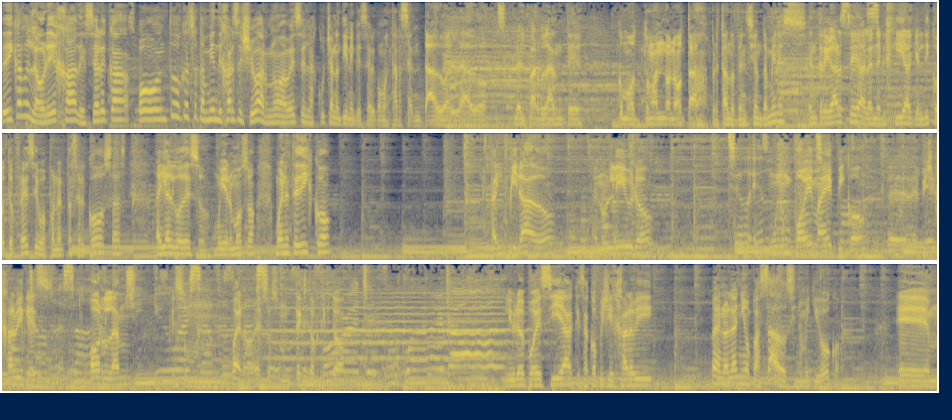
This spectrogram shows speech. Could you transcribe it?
Dedicarle la oreja de cerca o en todo caso también dejarse llevar, ¿no? A veces la escucha no tiene que ser como estar sentado al lado del parlante, como tomando nota, prestando atención. También es entregarse a la energía que el disco te ofrece y vos ponerte a hacer cosas. Hay algo de eso, muy hermoso. Bueno, este disco está inspirado en un libro un, un poema épico de, de PJ Harvey que es Orland, que es un, bueno, eso es un texto escrito, un libro de poesía que sacó PJ Harvey, bueno, el año pasado, si no me equivoco. Eh,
